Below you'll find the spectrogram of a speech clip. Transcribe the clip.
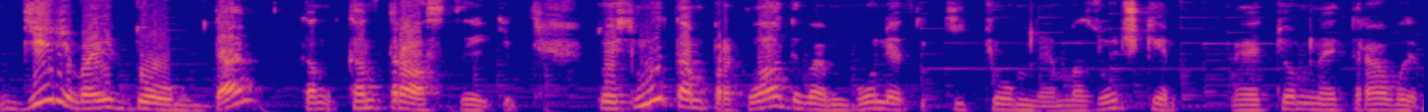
дерево и дом, да, кон контрасты эти, то есть мы там прокладываем более такие темные мазочки э, темной травы.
